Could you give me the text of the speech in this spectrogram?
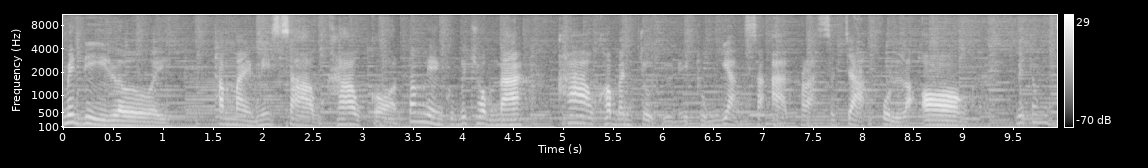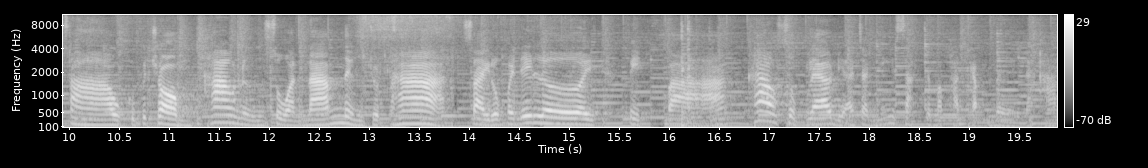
ไม่ดีเลยทำไมไม่ซาวข้าวก่อน ต้องเรียนคุณผู้ชมนะ ข้าวเขาบรรจุอยู่ในถุงอย่างสะอาดปราศจากฝุ่นละออง ไม่ต้องซาวคุณผู้ชม ข้าวหนึ่งส่วนน้ำ1.5 ใส่ลงไปได้เลย ปิดฝา ข้าวสุกแล้วเดี๋ยวอาจารย์ยิ่งศักดิ์จะมาผัดกับเนยนะครับ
